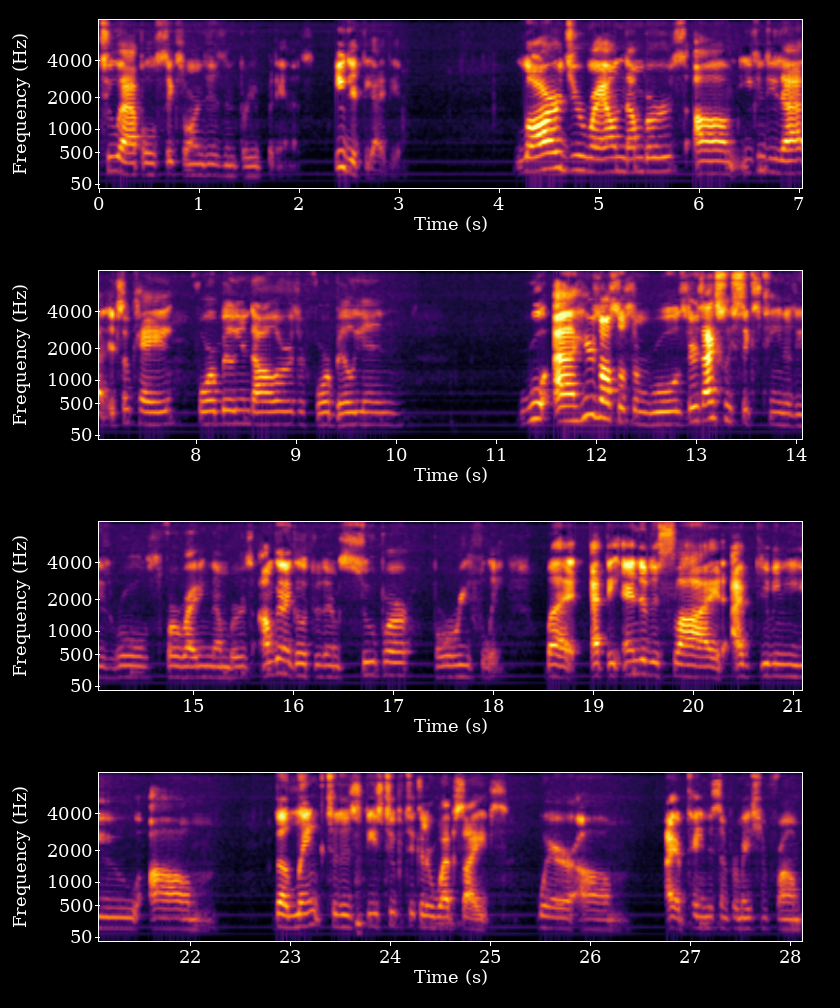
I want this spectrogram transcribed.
two apples, six oranges, and three bananas. You get the idea. Large or round numbers, um, you can do that. It's okay. $4 billion or $4 billion. Uh, here's also some rules. There's actually 16 of these rules for writing numbers. I'm going to go through them super briefly. But at the end of this slide, I've given you um, the link to this, these two particular websites where um, I obtained this information from.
